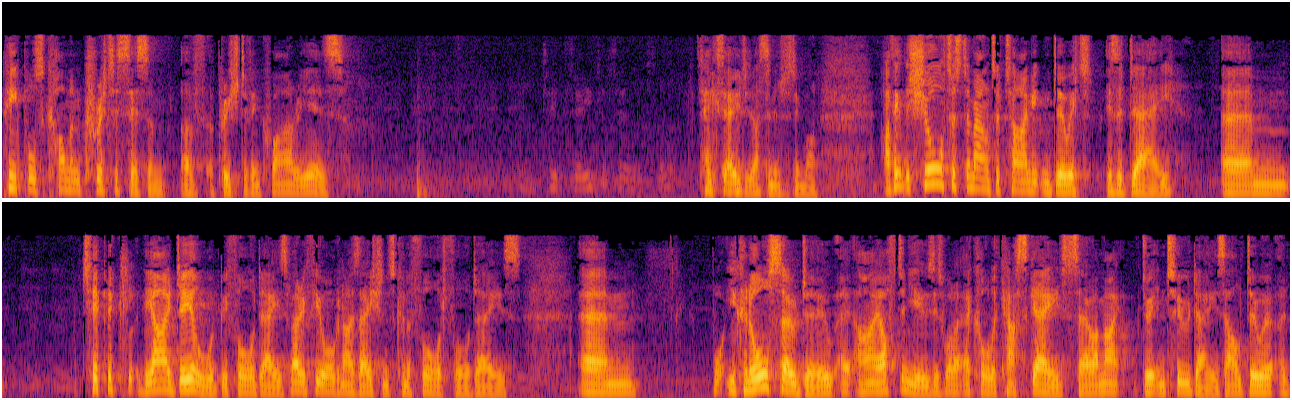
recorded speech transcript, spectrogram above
people's common criticism of appreciative inquiry is? It takes ages. Takes ages, that's an interesting one. I think the shortest amount of time you can do it is a day. Um, typically, the ideal would be four days. Very few organisations can afford four days. Um, what you can also do, uh, I often use, is what I call a cascade. So I might do it in two days. I'll do a,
